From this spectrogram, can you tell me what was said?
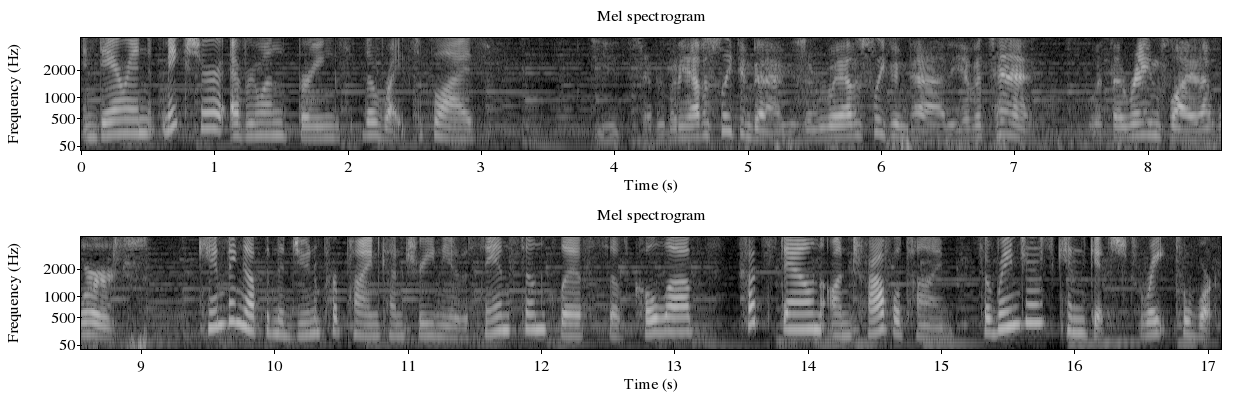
And Darren make sure everyone brings the right supplies. Does everybody have a sleeping bag? Does everybody have a sleeping pad? Do you have a tent with a rainfly that works? Camping up in the juniper pine country near the sandstone cliffs of Kolob cuts down on travel time, so rangers can get straight to work.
